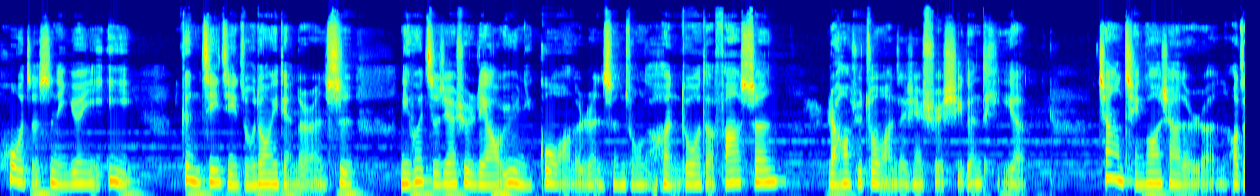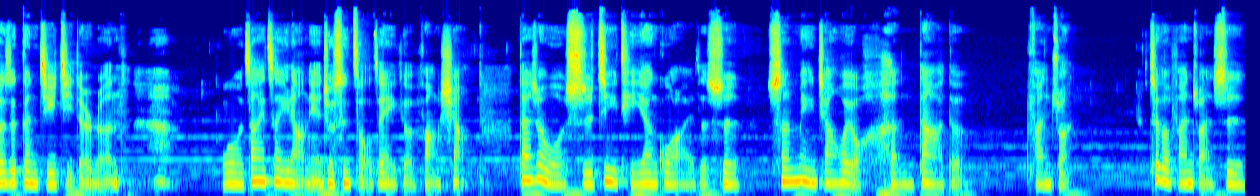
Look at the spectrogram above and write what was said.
或者是你愿意更积极主动一点的人，是你会直接去疗愈你过往的人生中的很多的发生，然后去做完这些学习跟体验。这样情况下的人，哦，这是更积极的人。我在这一两年就是走这一个方向，但是我实际体验过来的是，生命将会有很大的翻转。这个翻转是，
